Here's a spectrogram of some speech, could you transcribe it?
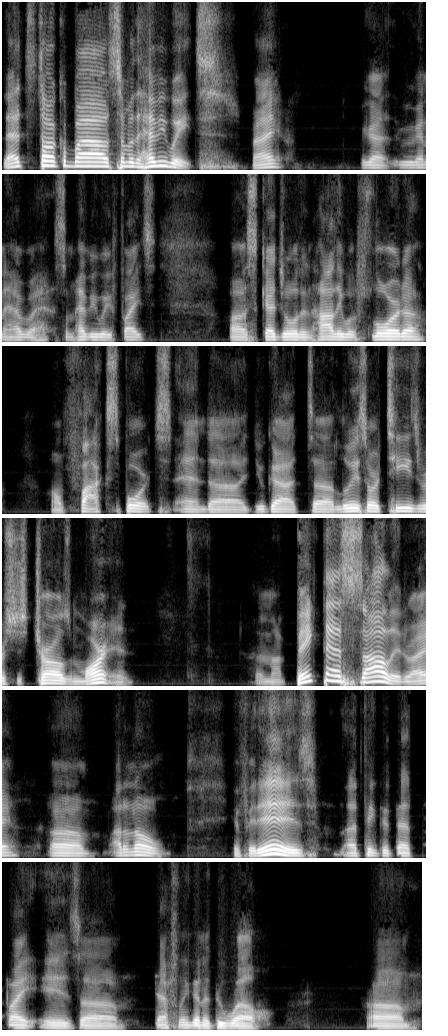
Let's talk about some of the heavyweights, right? We got we're gonna have a, some heavyweight fights uh, scheduled in Hollywood, Florida, on Fox Sports, and uh, you got uh, Luis Ortiz versus Charles Martin. And I think that's solid, right? Um, I don't know if it is. I think that that fight is uh, definitely gonna do well. Um,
